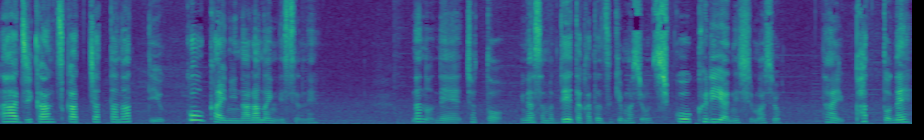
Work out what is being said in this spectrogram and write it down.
ああ時間使っちゃったなっていう後悔にならないんですよね。なのでちょっと皆様データ片付けましょう。思考クリアにしましょう。はい、パッとね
